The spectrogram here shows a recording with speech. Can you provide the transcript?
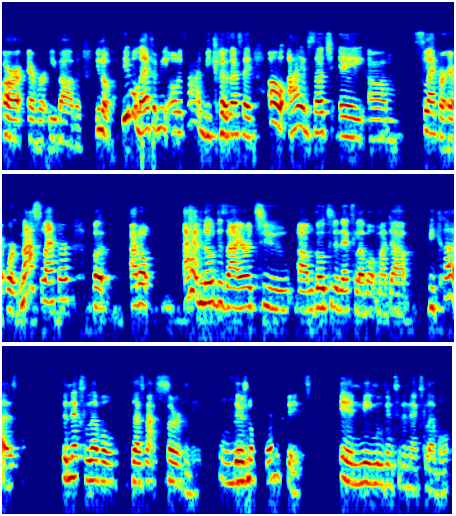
are ever evolving. You know, people laugh at me all the time because I say, "Oh, I am such a um, slacker at work." Not slacker, but I don't. I have no desire to um, go to the next level of my job because the next level does not serve me. Mm-hmm. There's no benefits in me moving to the next level.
